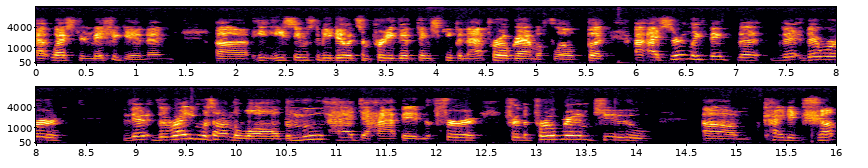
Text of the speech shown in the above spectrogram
at Western Michigan, and uh, he, he seems to be doing some pretty good things keeping that program afloat. But I, I certainly think that there, there were there, the writing was on the wall. The move had to happen for for the program to um, kind of jump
